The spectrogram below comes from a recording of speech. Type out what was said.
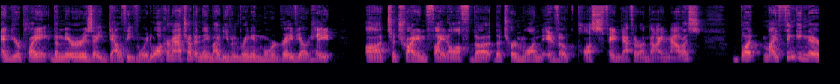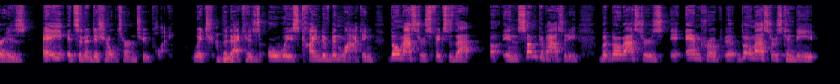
and you're playing the mirror is a Dauthi Voidwalker matchup, and they might even bring in more Graveyard Hate uh, to try and fight off the the turn one evoke plus Feign Death or Undying Malice. But my thinking there is a it's an additional turn two play, which mm-hmm. the deck has always kind of been lacking. Bowmasters fixes that uh, in some capacity, but Bowmasters and Croak uh, Bowmasters can be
